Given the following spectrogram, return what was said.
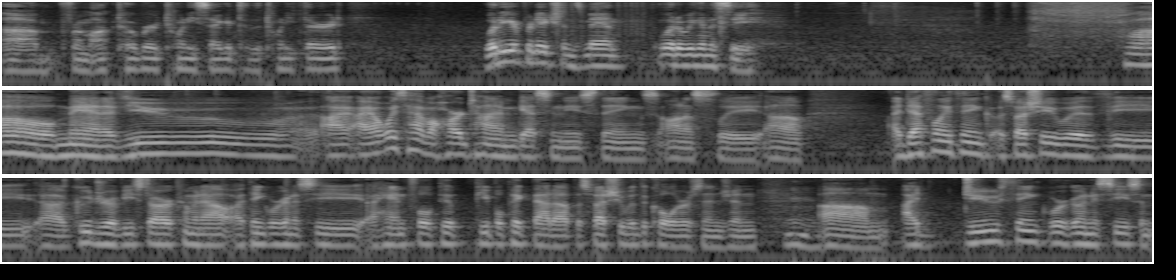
um, from October 22nd to the 23rd. What are your predictions, man? What are we going to see? Oh man, if you, I, I always have a hard time guessing these things. Honestly, um, I definitely think, especially with the uh, Goodra V Star coming out, I think we're going to see a handful of pe- people pick that up, especially with the Colress engine. Mm. Um, I do think we're going to see some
